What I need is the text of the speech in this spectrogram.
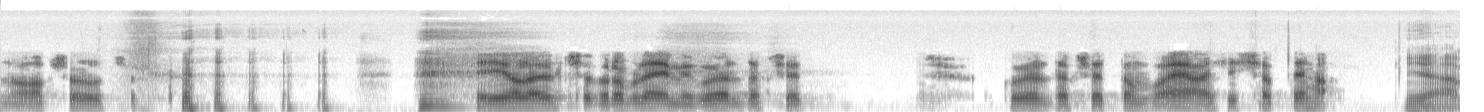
no absoluutselt ei ole üldse probleemi, kui öeldakse, et kui öeldakse, et on vaja, siis saab teha. jaa.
